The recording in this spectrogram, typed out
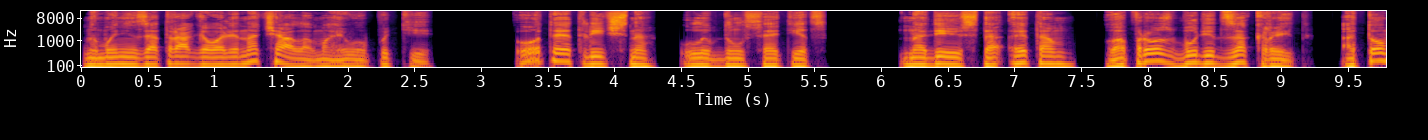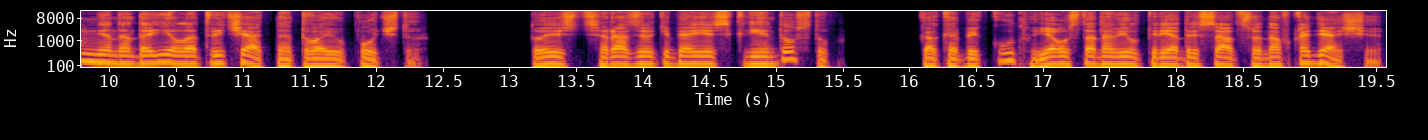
но мы не затрагивали начало моего пути. Вот и отлично, улыбнулся отец. Надеюсь, на этом вопрос будет закрыт, а то мне надоело отвечать на твою почту. То есть, разве у тебя есть к ней доступ? Как опекун, я установил переадресацию на входящее,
